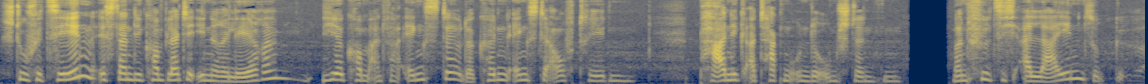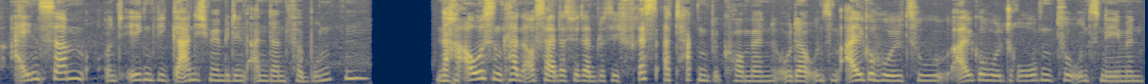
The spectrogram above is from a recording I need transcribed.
Stufe 10 ist dann die komplette innere Leere. Hier kommen einfach Ängste oder können Ängste auftreten, Panikattacken unter Umständen. Man fühlt sich allein, so einsam und irgendwie gar nicht mehr mit den anderen verbunden. Nach außen kann auch sein, dass wir dann plötzlich Fressattacken bekommen oder uns im Alkohol zu Alkohol, Drogen zu uns nehmen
